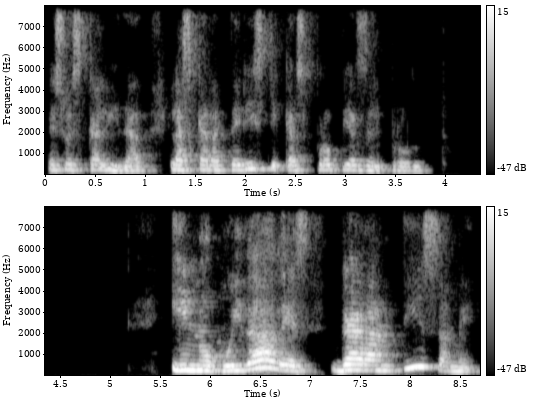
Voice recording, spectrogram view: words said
Eso es calidad, las características propias del producto. Inocuidades, garantízame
